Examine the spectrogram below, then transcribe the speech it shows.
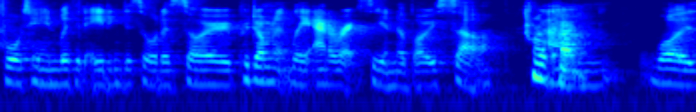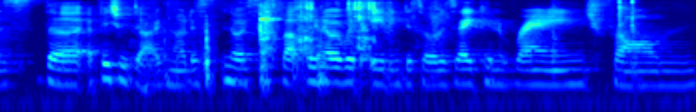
14 with an eating disorder. So predominantly anorexia nervosa. Okay. Um, was the official diagnosis, but we know with eating disorders, they can range from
